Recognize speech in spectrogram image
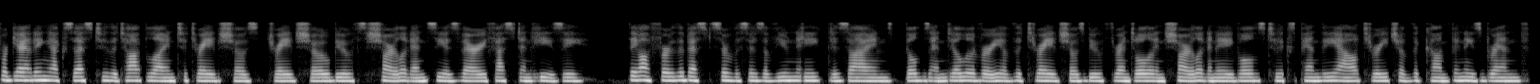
For getting access to the top line to trade shows, trade show booths, Charlotte NC is very fast and easy. They offer the best services of unique designs, builds, and delivery of the trade shows. Booth rental in Charlotte enables to expand the outreach of the company's brand.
